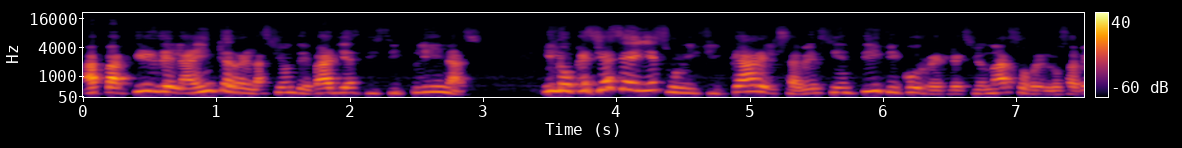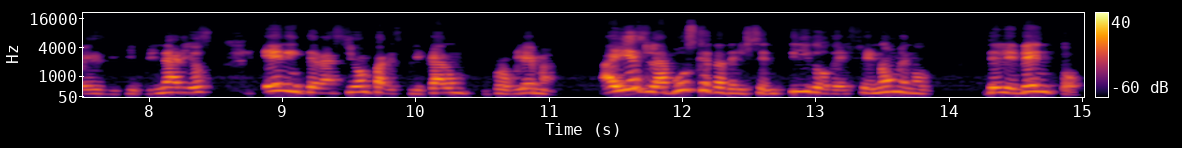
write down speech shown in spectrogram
a partir de la interrelación de varias disciplinas. Y lo que se hace ahí es unificar el saber científico y reflexionar sobre los saberes disciplinarios en interacción para explicar un problema. Ahí es la búsqueda del sentido, del fenómeno, del evento.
